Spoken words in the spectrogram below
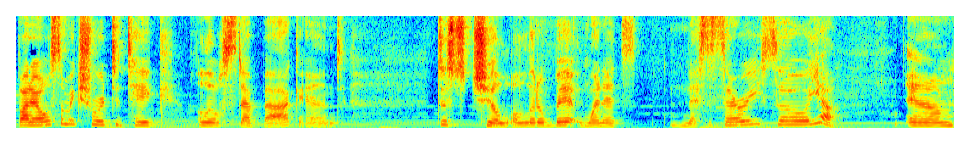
but I also make sure to take a little step back and just chill a little bit when it's necessary. So yeah. Um,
